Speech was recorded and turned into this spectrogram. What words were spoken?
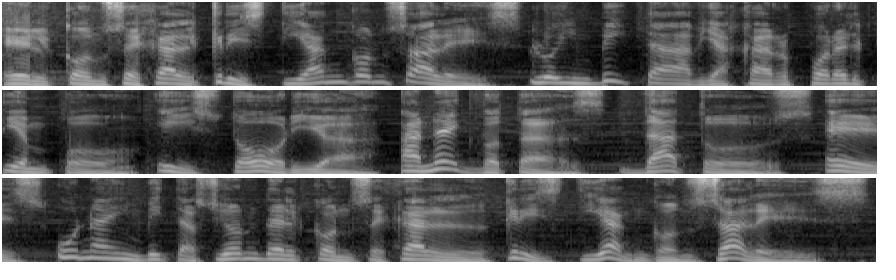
El concejal Cristian González lo invita a viajar por el tiempo. Historia, anécdotas, datos. Es una invitación del concejal Cristian González.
